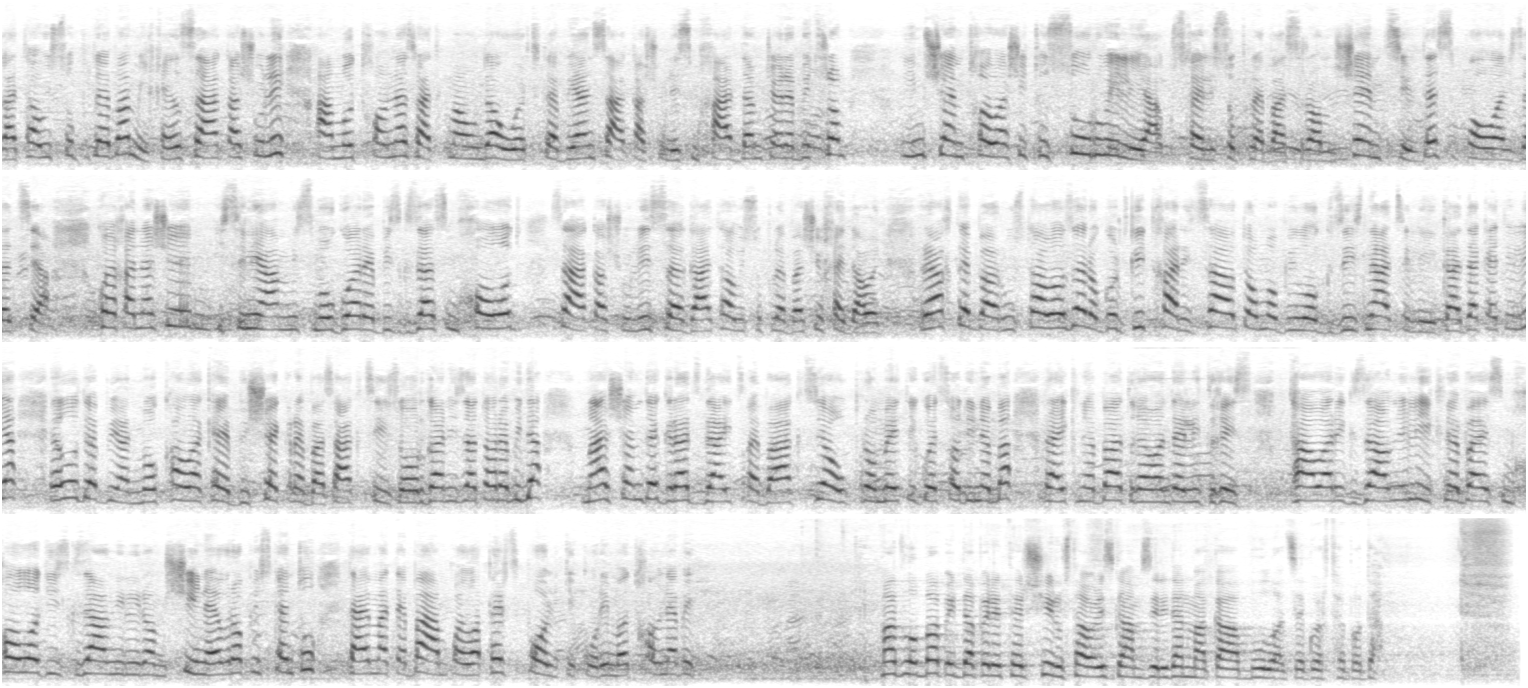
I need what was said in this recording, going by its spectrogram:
გათავისუფლდება მიხეილ სააკაშვილი ამ მოთხოვნას, რა თქმა უნდა, უერთდებიან სააკაშვილის მხარდამჭერებიც, რომ იმ შემთხვევაში თუ სურვილი აქვს ხელისუფლებას რომ შემცირდეს პოლარიზაცია. ქვეყანაში ისინი ამის მოგვარების გზას მხოლოდ სააკაშვილის გათავისუფლებაში ხედავენ. რა ხდება რუსთაველზე როგორც გითხარით საავტომობილო გზის ნაწილი გადაკეტილია. ელოდებიან მოქალაქეების შეკრებას აქციის ორგანიზატორები და მას შემდეგ რაც დაიწყება აქცია უფრო მეტი გვეცოდინება რა იქნება დღევანდელი დღის. თავარი გზავნილი იქნება ეს მხოლოდ ის გზავნილი რომ შინ ევროპისკენ თუ დაემატება ამ ყველაფერს პოლიტიკური მოთხოვნები. მადლობა პირდაპირ ეთერში რუსთაველის გამზირიდან მაკა ბულაძე გვერდებოდა.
